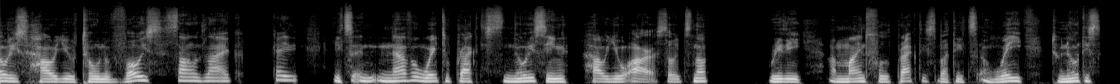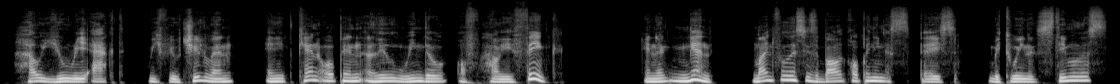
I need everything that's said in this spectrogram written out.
notice how your tone of voice sounds like. Okay, it's another way to practice noticing how you are. So it's not really a mindful practice, but it's a way to notice how you react with your children, and it can open a little window of how you think. And again, Mindfulness is about opening a space between a stimulus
